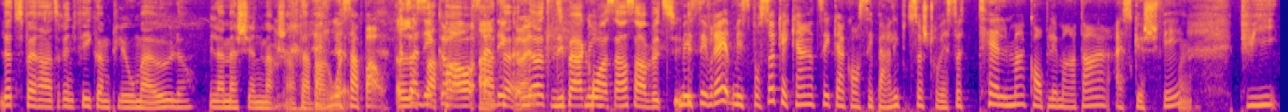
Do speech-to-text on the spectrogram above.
là, tu fais rentrer une fille comme Cléo Maheu, là, et la machine marche en tabarouette. Là, ça part. Là, Ça ça, décolle, part. ça en ta- décolle. Là, l'hypercroissance en veux-tu? Mais c'est vrai, mais c'est pour ça que quand, quand on s'est parlé, puis tout ça, je trouvais ça tellement complémentaire à ce que je fais. Puis,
